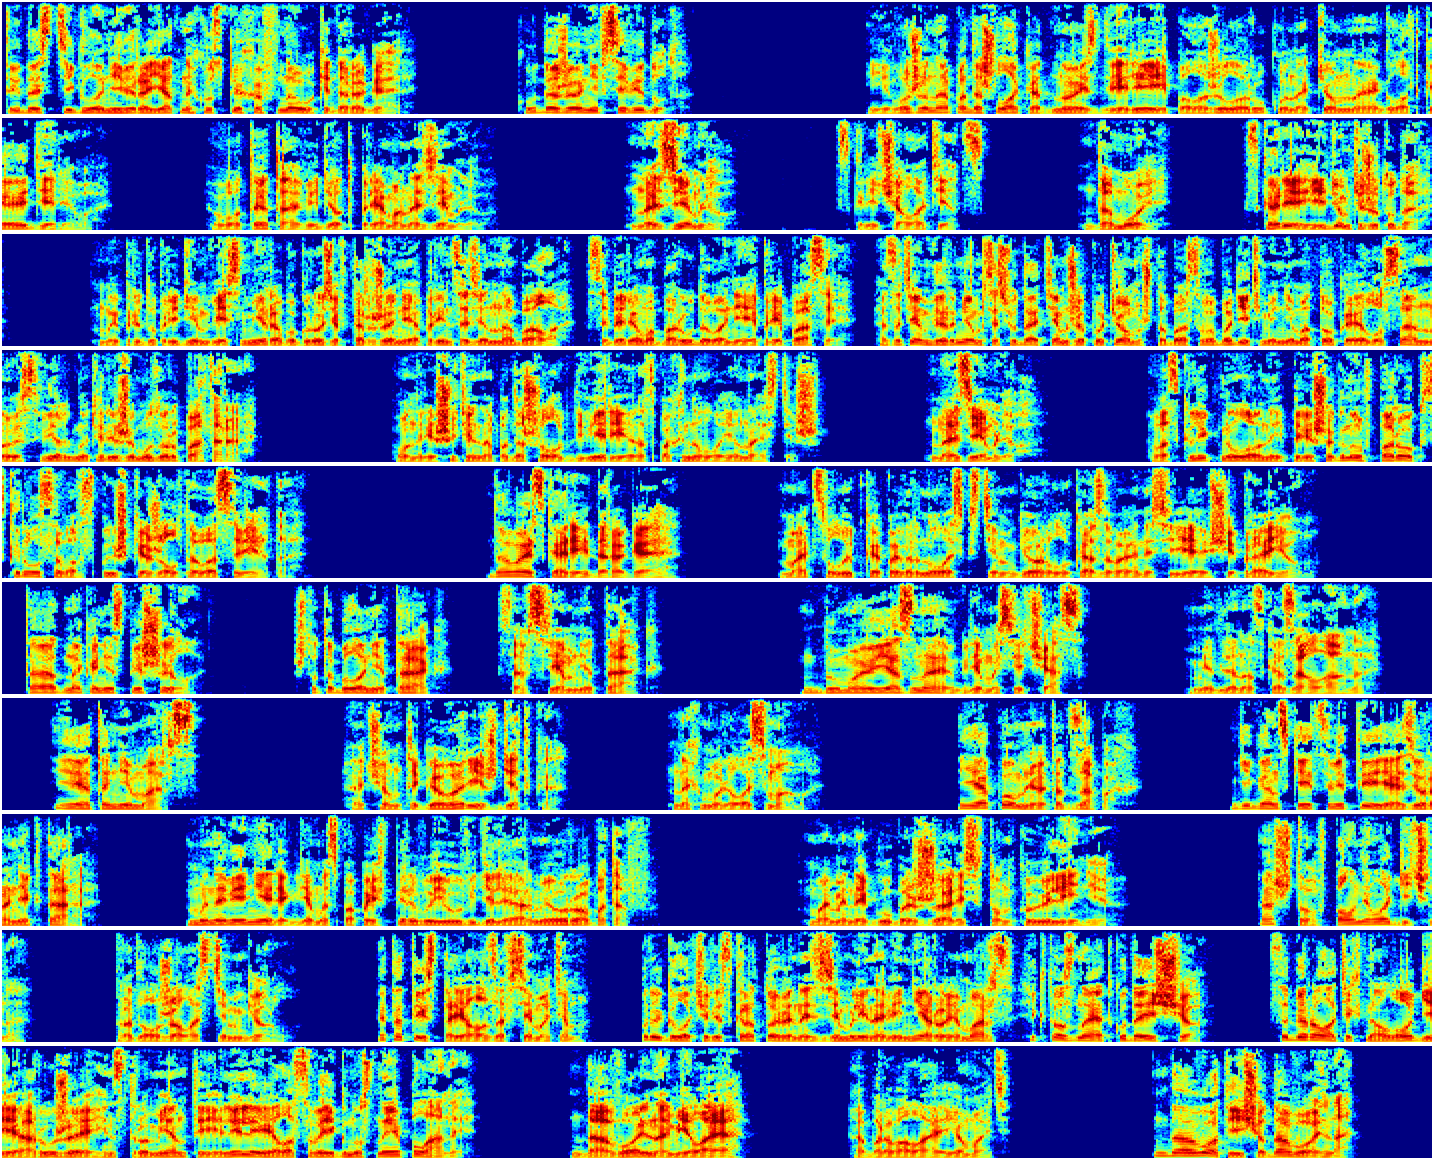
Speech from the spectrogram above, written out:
«Ты достигла невероятных успехов в науке, дорогая. Куда же они все ведут?» Его жена подошла к одной из дверей и положила руку на темное гладкое дерево. Вот это ведет прямо на землю. «На землю!» – вскричал отец. «Домой! Скорее, идемте же туда!» Мы предупредим весь мир об угрозе вторжения принца Зеннабала, соберем оборудование и припасы, а затем вернемся сюда тем же путем, чтобы освободить Миниматока и Лусанну и свергнуть режим узурпатора. Он решительно подошел к двери и распахнул ее настежь. «На землю!» Воскликнул он и, перешагнув порог, скрылся во вспышке желтого света. «Давай скорей, дорогая». Мать с улыбкой повернулась к Стимгерл, указывая на сияющий проем. Та, однако, не спешила. Что-то было не так, совсем не так. «Думаю, я знаю, где мы сейчас», — медленно сказала она. «И это не Марс». «О чем ты говоришь, детка?» — нахмурилась мама. «Я помню этот запах. Гигантские цветы и озера нектара. Мы на Венере, где мы с папой впервые увидели армию роботов. Мамины губы сжались в тонкую линию. «А что, вполне логично», — продолжала Стимгерл. «Это ты стояла за всем этим. Прыгала через кротовины с Земли на Венеру и Марс, и кто знает куда еще. Собирала технологии, оружие, инструменты и лелеяла свои гнусные планы». «Довольно, милая», — оборвала ее мать. «Да вот еще довольно.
